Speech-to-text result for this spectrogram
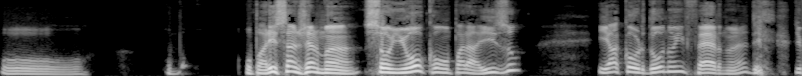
o, o, o Paris Saint-Germain sonhou com o paraíso e acordou no inferno, né? De, de,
